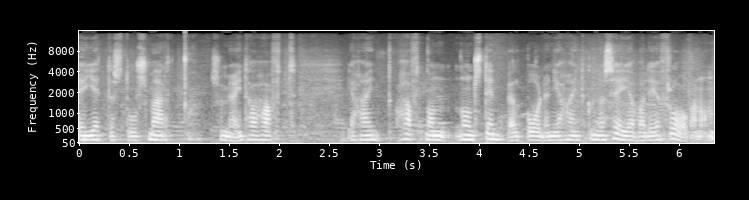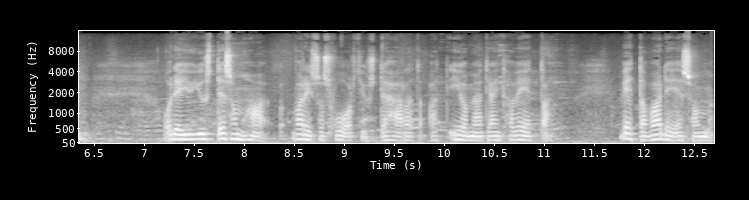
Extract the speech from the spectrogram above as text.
en jättestor smärta som jag inte har haft. Jag har inte haft någon, någon stämpel på den, jag har inte kunnat säga vad det är frågan om. Och det är ju just det som har varit så svårt, just det här att, att i och med att jag inte har vetat, vetat vad det är som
